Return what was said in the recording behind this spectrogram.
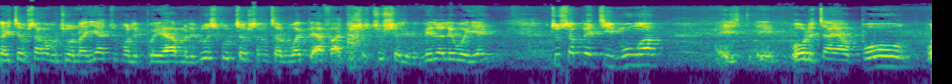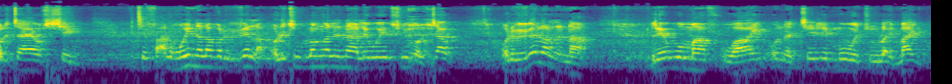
nai tausaga ptunai atuma le puea mal lsl tausaga taluaipe faatusatusa i le vvela leua iai tusa petimuga e, e, l tao pō l taoseei e te whaalongoina lava vela vivela, o le tūlonga le nā leo e tui hol tau, o le vivela le nā, leo o mafuai ona na tele mu e tūlai mai,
